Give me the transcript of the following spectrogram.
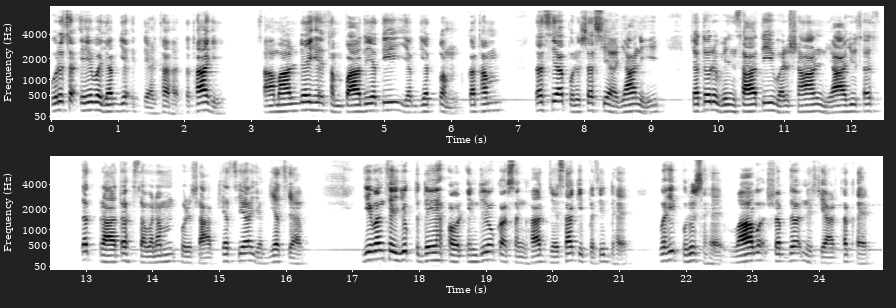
पुरुष एव यज्ञ इत्यर्थः। तथा ही सामान्य संपादयति यज्ञत्वं कथम तस्य पुरुषस्य यानि चतुर्विंशातिवर्षाण्यायुषस्तत्प्रातः सवनं पुरुषाख्यस्य यज्ञस्य। जीवन से युक्त देह और इंद्रियों का संघात जैसा कि प्रसिद्ध है, वही पुरुष है वाव शब्द निश्चयार्थक है।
